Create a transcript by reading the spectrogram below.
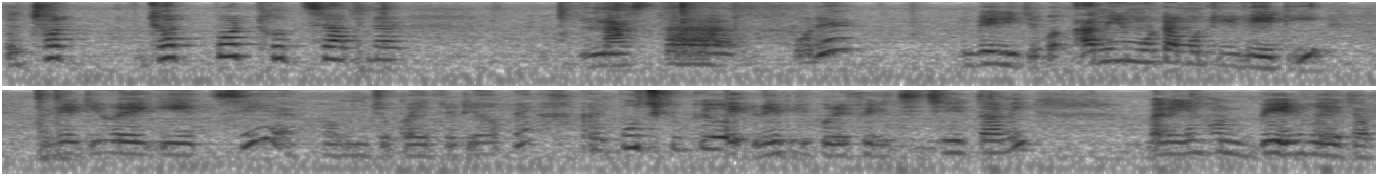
তো ছট ঝটপট হচ্ছে আপনার নাস্তা করে বেরিয়ে যাব। আমি মোটামুটি রেডি রেডি হয়ে গিয়েছি, এখন জোপাই রেডি হবে। আমি পুচকুকেও রেডি করে ফেলেছি, যেহেতু আমি মানে এখন বের হয়ে যাব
